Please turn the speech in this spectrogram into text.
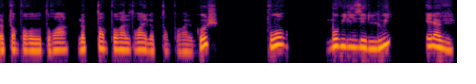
lobe temporal droit, droit et lobe temporal gauche, pour mobiliser l'ouïe et la vue.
